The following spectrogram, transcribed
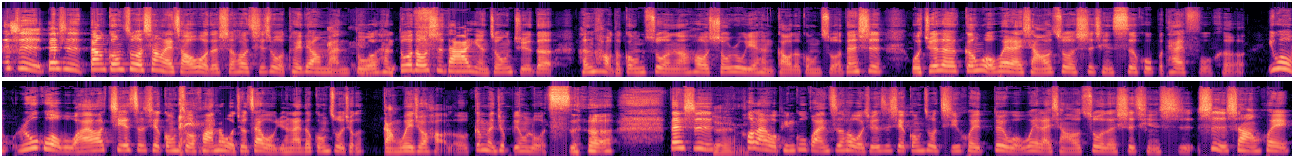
但是但是当工作上来找我的时候，其实我推掉蛮多，很多都是大家眼中觉得很好的工作，然后收入也很高的工作，但是我觉得跟我未来想要做的事情似乎不太符合。因为如果我还要接这些工作的话，那我就在我原来的工作就岗位就好了，我根本就不用裸辞了。但是后来我评估完之后，我觉得这些工作机会对我未来想要做的事情是事实上会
